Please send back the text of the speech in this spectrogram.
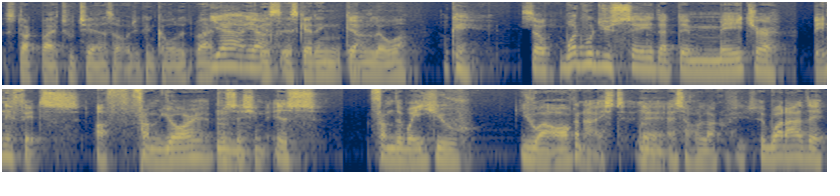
stuck by two chairs, or what you can call it, right? Yeah, yeah. Is, is getting getting Yeah. lower. Okay. So, what would you say that the major benefits of from your position is from the way you you are organized uh, as a holacracy? So what are the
